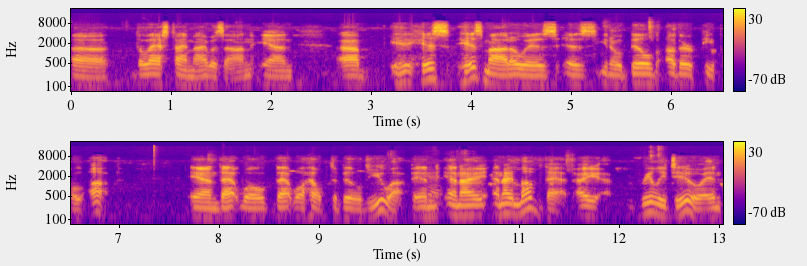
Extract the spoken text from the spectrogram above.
uh, the last time I was on, and uh, his his motto is is you know build other people up, and that will that will help to build you up, and yeah. and I and I love that I really do, and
